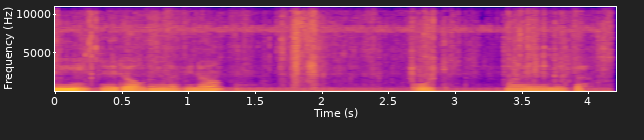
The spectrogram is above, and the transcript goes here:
นี่ได้ดอกหนึ่งแล้วพี่น้องโอ้ยไม้อันนี้ก็อ่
